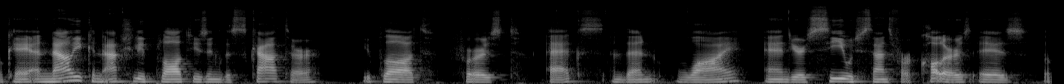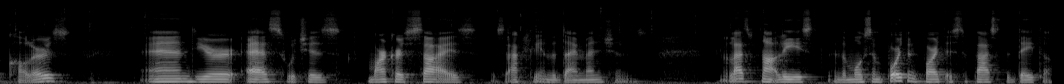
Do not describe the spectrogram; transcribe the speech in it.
Okay, and now you can actually plot using the scatter. You plot first X and then Y and your C, which stands for colors, is the colors. And your S, which is marker size, is actually in the dimensions. last but not least, and the most important part is to pass the data.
